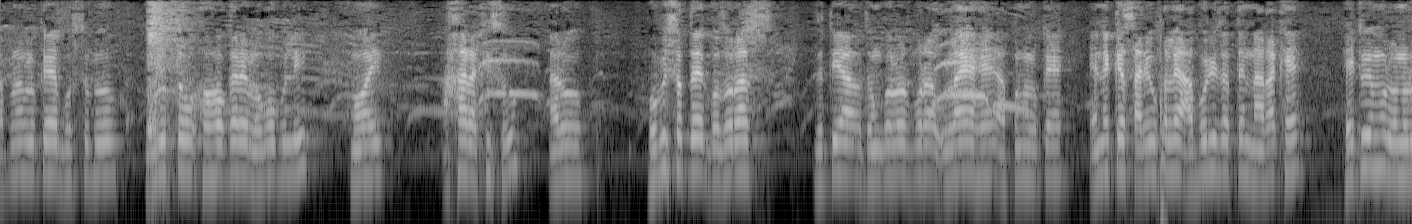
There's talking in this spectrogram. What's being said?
আপোনালোকে বস্তুটো গুৰুত্ব সহকাৰে ল'ব বুলি মই আশা ৰাখিছোঁ আৰু ভৱিষ্যতে গজৰাজ যেতিয়া জংঘলৰ পৰা ওলাই আহে, আপোনালোকে এনেকে চাৰিওফালে আৱৰি যাতে নাৰাখে সেইটোৱে মোৰ অনুৰোধ।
